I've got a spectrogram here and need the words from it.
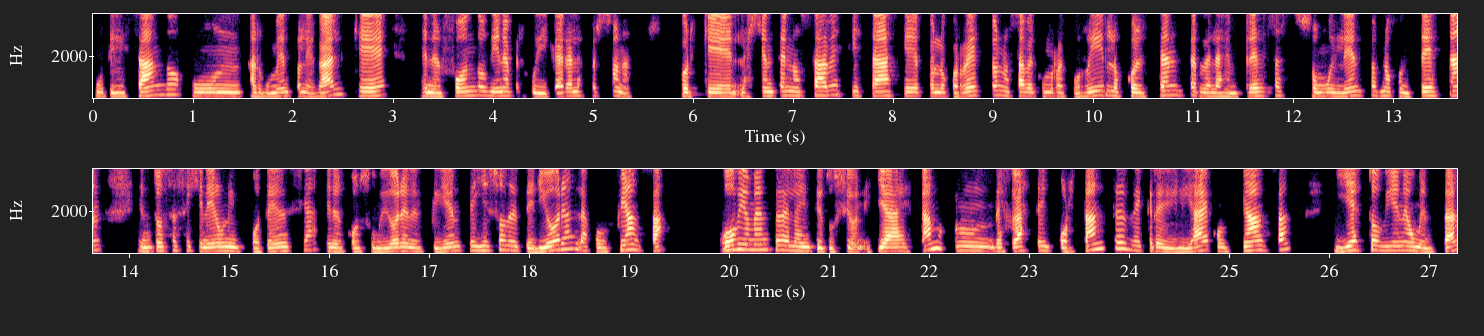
utilizando un argumento legal que en el fondo viene a perjudicar a las personas, porque la gente no sabe si está cierto lo correcto, no sabe cómo recurrir, los call centers de las empresas son muy lentos, no contestan, entonces se genera una impotencia en el consumidor, en el cliente, y eso deteriora la confianza obviamente de las instituciones. Ya estamos con un desgaste importante de credibilidad, de confianza y esto viene a aumentar,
